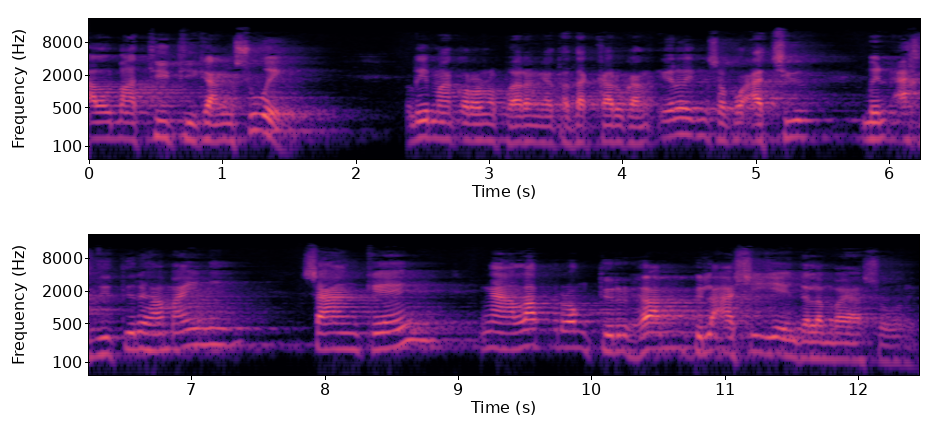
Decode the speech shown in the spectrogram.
al-madidi kang suwe. Lima krono barang ya tatak karu kang eling sapa ajir min akhdi dirham ini saking ngalap rong dirham bila asyiye dalam bayar sore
